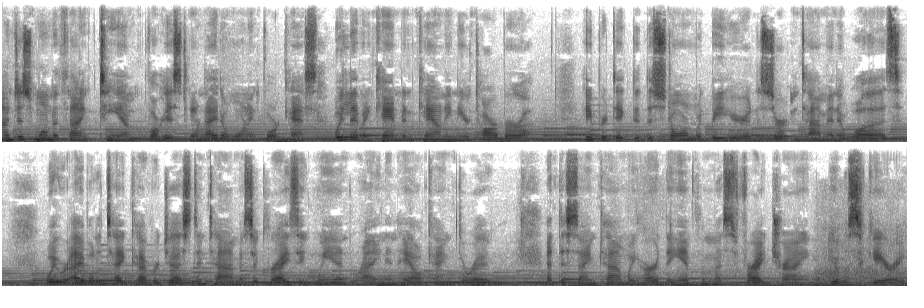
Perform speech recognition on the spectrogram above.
I just want to thank Tim for his tornado warning forecast. We live in Camden County near Tarboro. He predicted the storm would be here at a certain time, and it was. We were able to take cover just in time as a crazy wind, rain, and hail came through. At the same time, we heard the infamous freight train. It was scary.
